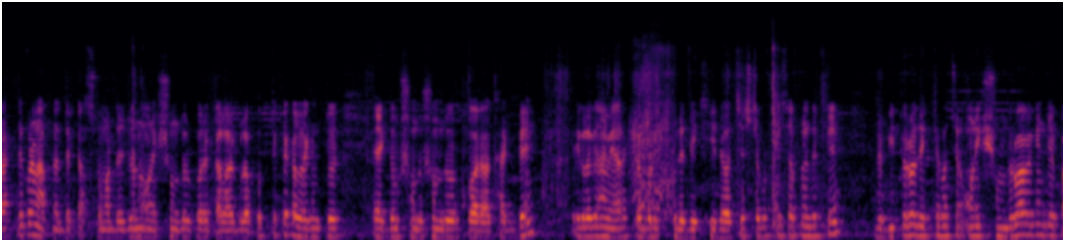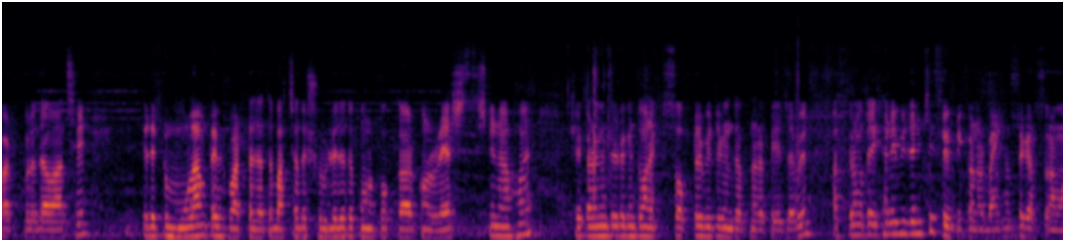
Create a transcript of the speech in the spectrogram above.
রাখতে পারেন। আপনাদের কাস্টমারদের জন্য অনেক সুন্দর করে কালারগুলো প্রত্যেকটা কালার কিন্তু একদম সুন্দর সুন্দর করা থাকবে। এগুলোকে আমি আরেকটা বডি খুলে দেখিয়ে দেওয়ার চেষ্টা করতেছি আপনাদেরকে। ভিতরেও দেখতে পাচ্ছেন অনেক সুন্দরভাবে কিন্তু এই পার্টগুলো দেওয়া আছে। এটা একটু মোলাম টাইপের পার্টটা যাতে বাচ্চাদের শরীরে যাতে কোনো প্রকার কোনো র্যাশ সৃষ্টি না হয়, সে কারণে কিন্তু এটা কিন্তু অনেক সফটের ভিতরে কিন্তু আপনারা পেয়ে যাবেন। আজকের মতো এখানেই বিদায় নিচ্ছি। ফেব্রিক কর্নার বাইং হাউস থেকে আসসালামু।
